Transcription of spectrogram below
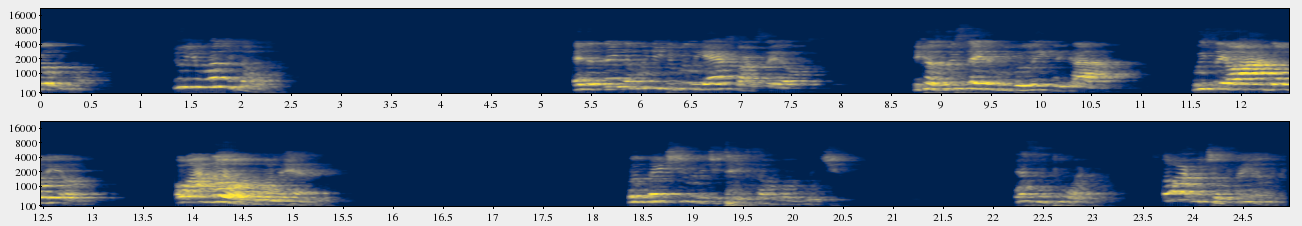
really know? Do you really know? And the thing that we need to really ask ourselves, because we say that we believe in God, we say, oh, I know him. Oh, I know I'm going But make sure that you take someone with you. That's important. Start with your family.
